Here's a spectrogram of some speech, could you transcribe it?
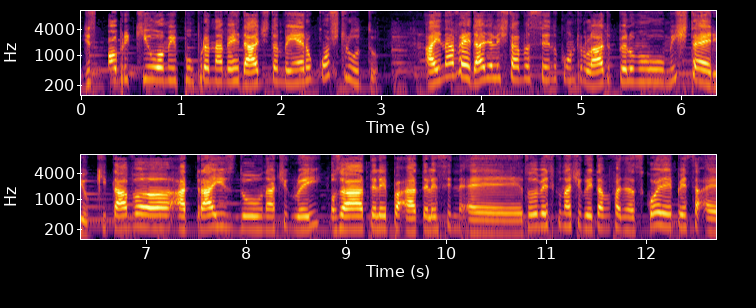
descobre que o Homem Púrpura, na verdade, também era um construto. Aí, na verdade, ele estava sendo controlado pelo Mistério, que estava atrás do Nat Grey. A tele, a é, toda vez que o Nat Grey estava fazendo as coisas, ele pensava, é,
